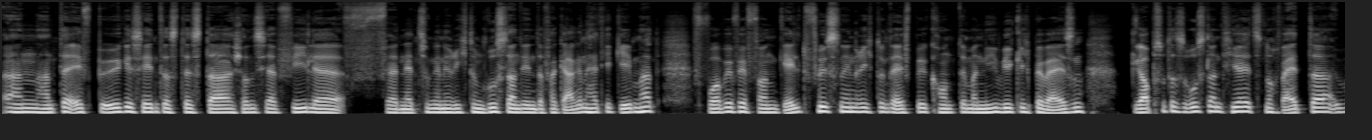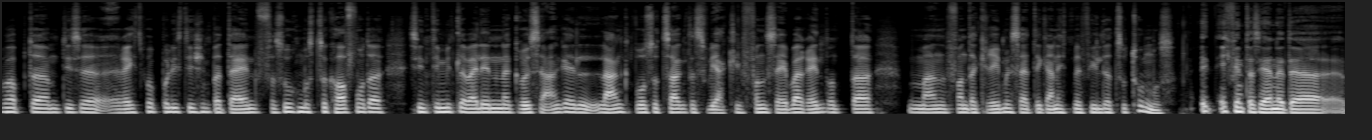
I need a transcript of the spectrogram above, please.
anhand der FPÖ gesehen, dass das da schon sehr viele Vernetzungen in Richtung Russland in der Vergangenheit gegeben hat. Vorwürfe von Geldflüssen in Richtung der FPÖ konnte man nie wirklich beweisen. Glaubst du, dass Russland hier jetzt noch weiter überhaupt ähm, diese rechtspopulistischen Parteien versuchen muss zu kaufen oder sind die mittlerweile in einer Größe angelangt, wo sozusagen das wirklich von selber rennt und da man von der Kreml-Seite gar nicht mehr viel dazu tun muss? Ich finde das ja eine der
